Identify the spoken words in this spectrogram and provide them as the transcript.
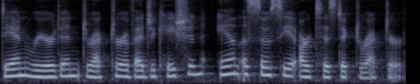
Dan Reardon, Director of Education and Associate Artistic Director.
